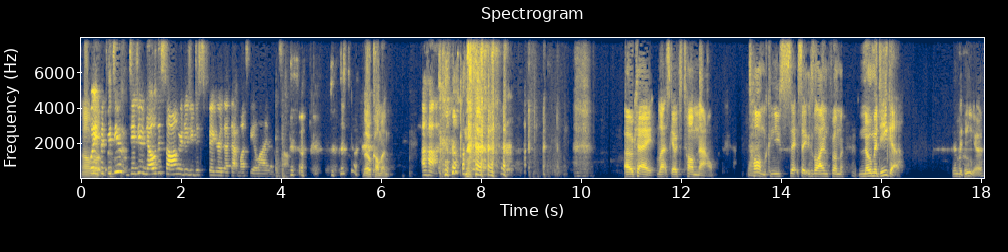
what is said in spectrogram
Oh, Wait, look. but did you did you know the song or did you just figure that that must be a line of the song? no comment. Uh huh. Okay, let's go to Tom now. Tom, can you say, say the line from No Me Diga? Nomadiga?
